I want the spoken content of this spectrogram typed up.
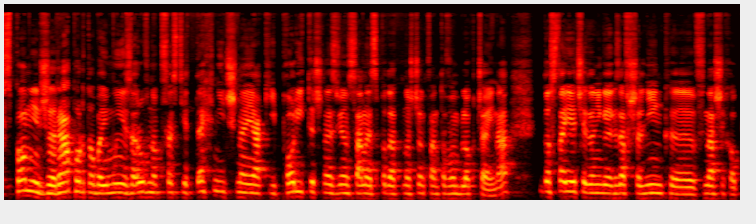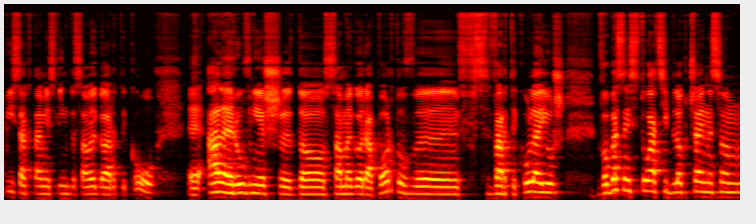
wspomnieć, że raport obejmuje zarówno kwestie techniczne, jak i polityczne związane z podatnością kwantową blockchaina. Dostajecie do niego jak zawsze link w naszych opisach, tam jest link do całego artykułu, ale również do samego raportu w, w, w artykule już w obecnej sytuacji blockchainy są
